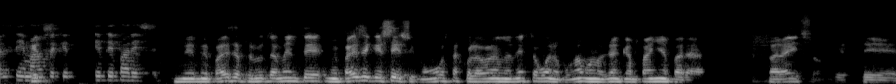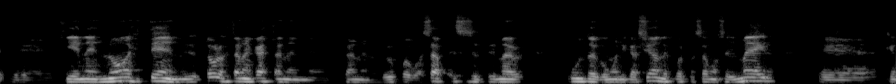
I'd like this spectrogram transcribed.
el tema. No sé qué, te parece. Me, parece absolutamente, me parece que es eso, y como vos estás colaborando en esto, bueno, pongámonos ya en campaña para, para eso. Este, eh, quienes no estén, todos los que están acá están en, están en el grupo de WhatsApp, ese es el primer punto de comunicación, después pasamos el mail, eh, que,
